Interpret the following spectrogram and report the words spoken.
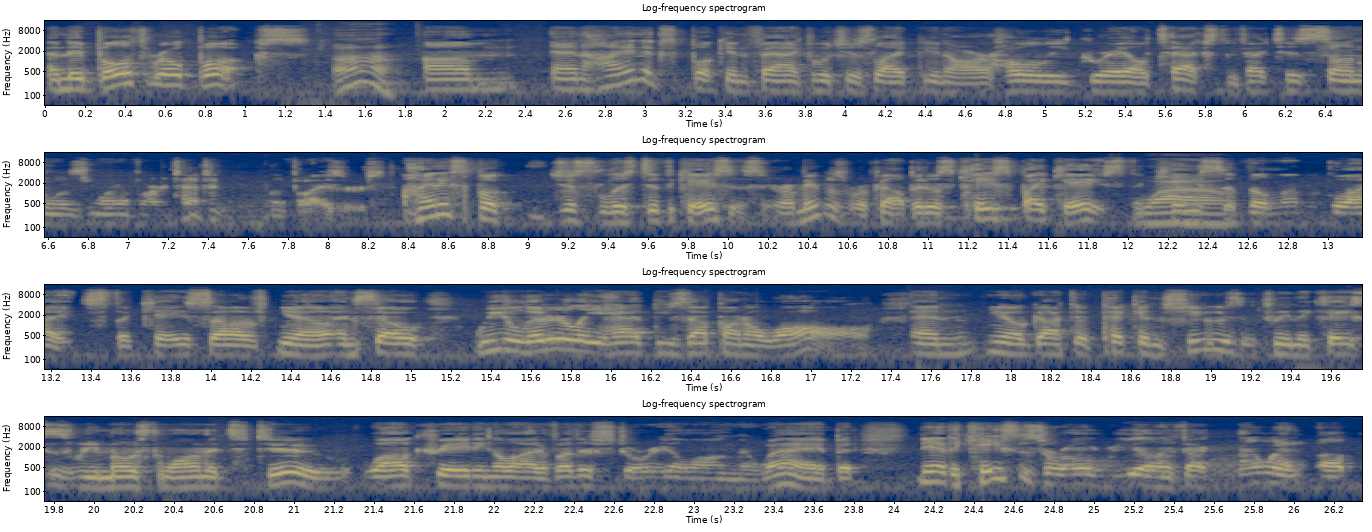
and they both wrote books. Ah. Um, and Hynek's book, in fact, which is like you know our holy grail text. In fact, his son was one of our technical advisors. Hynek's book just listed the cases, or maybe it was Ruppelt, but it was case by case. The Wow. case of the Lubbock lights, the case of you know, and so we literally had these up on a wall, and you know, got to pick and choose between the cases we most wanted to do, while creating a lot of other story along the way. But yeah, the cases are all real. In fact, I went up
